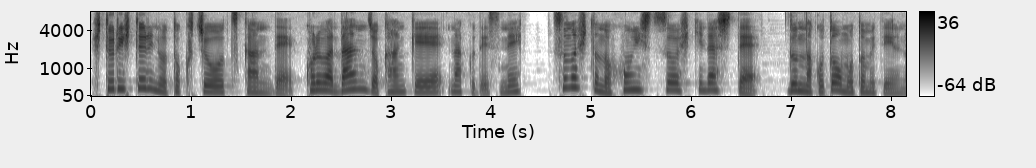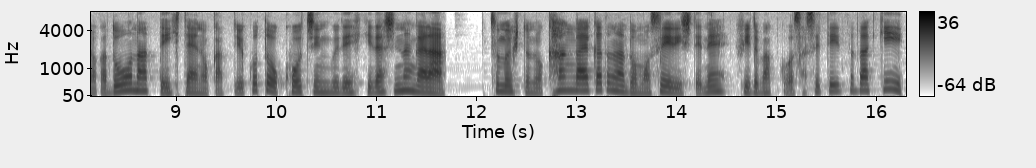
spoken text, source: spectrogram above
一人一人の特徴をつかんでこれは男女関係なくですねその人の本質を引き出してどんなことを求めているのかどうなっていきたいのかっていうことをコーチングで引き出しながらその人の考え方なども整理してねフィードバックをさせていただき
